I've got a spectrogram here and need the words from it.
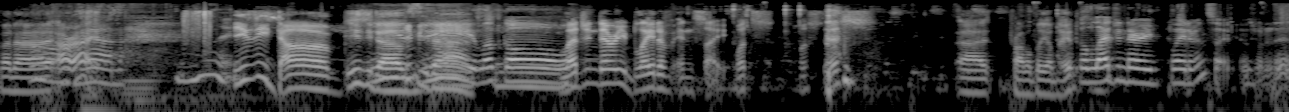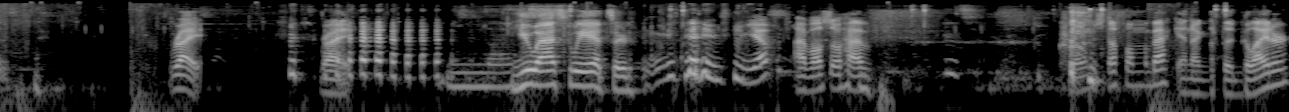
but uh, Oh, all right, man. Nice. Easy dub. easy dub. Give me that. Let's go. Legendary Blade of Insight. What's what's this? Uh, probably a blade. The legendary Blade of Insight is what it is. right. Right. Nice. You asked, we answered. yep. I've also have chrome stuff on my back, and I got the glider.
